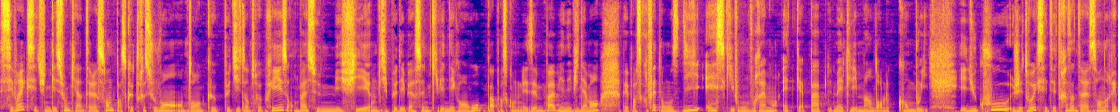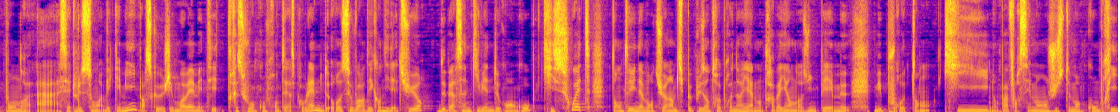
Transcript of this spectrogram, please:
C'est vrai que c'est une question qui est intéressante parce que très souvent, en tant que petite entreprise, on va se méfier un petit peu des personnes qui viennent des grands groupes, pas parce qu'on ne les aime pas, bien évidemment, mais parce qu'en fait, on se dit, est-ce qu'ils vont vraiment être capables de mettre les mains dans le cambouis? Et du coup, j'ai trouvé que c'était très intéressant de répondre à cette leçon avec Amy parce que j'ai moi-même été très souvent confrontée à ce problème de recevoir des candidatures de personnes qui viennent de grands groupes, qui souhaitent tenter une aventure un petit peu plus entrepreneuriale en travaillant dans une PME, mais pour autant qui n'ont pas forcément justement compris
